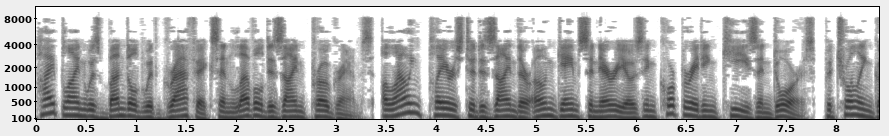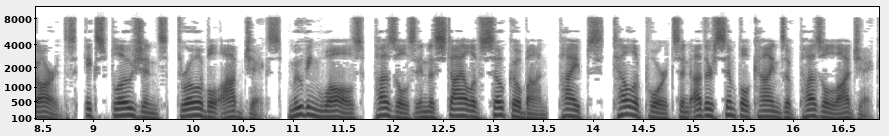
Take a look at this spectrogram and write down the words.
Pipeline was bundled with graphics and level design programs, allowing players to design their own game scenarios incorporating keys and doors, patrolling guards, explosions, throwable objects, moving walls, puzzles in the style of Sokoban, pipes, teleports and other simple kinds of puzzle logic.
